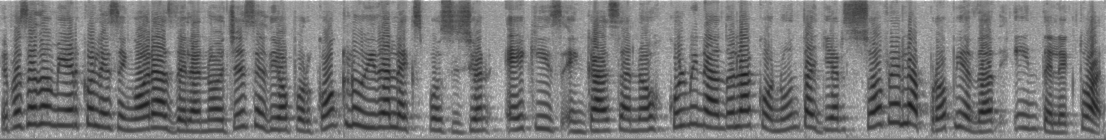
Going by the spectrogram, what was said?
El pasado miércoles en horas de la noche se dio por concluida la exposición X en Casa No, culminándola con un taller sobre la propiedad intelectual.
